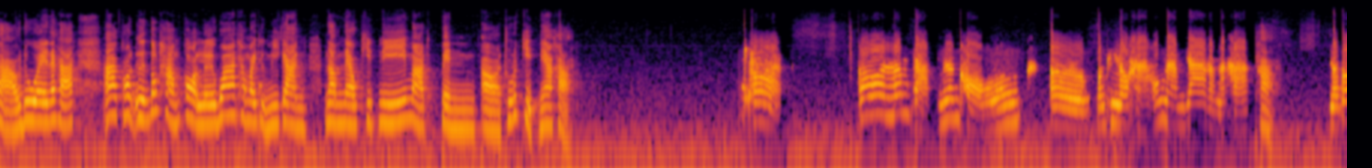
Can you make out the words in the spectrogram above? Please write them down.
สาวๆด้วยนะคะอะก่อนอื่นต้องถามก่อนเลยว่าทำไมถึงมีการนำแนวคิดนี้มาเป็นอ่าธุรกิจเนี่ยค่ะ ค่ะ ก็เริ่มจากเรื่องของเอ่อบางทีเราหาห้องน้ำยากอะนะคะ ค่ะ แล้วก็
